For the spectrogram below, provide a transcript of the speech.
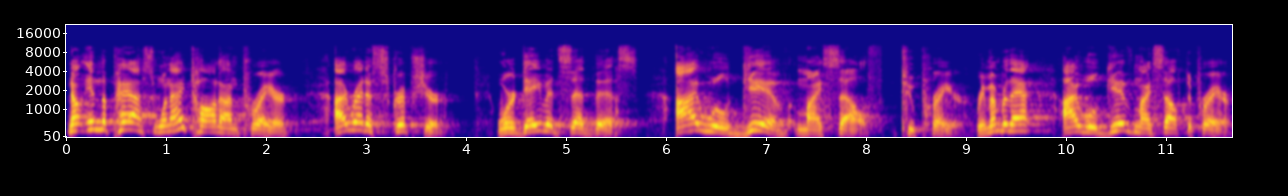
Now, in the past, when I taught on prayer, I read a scripture where David said this I will give myself to prayer. Remember that? I will give myself to prayer.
